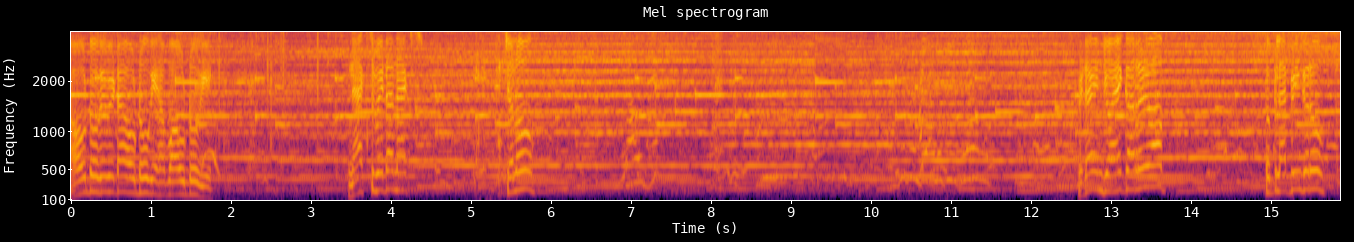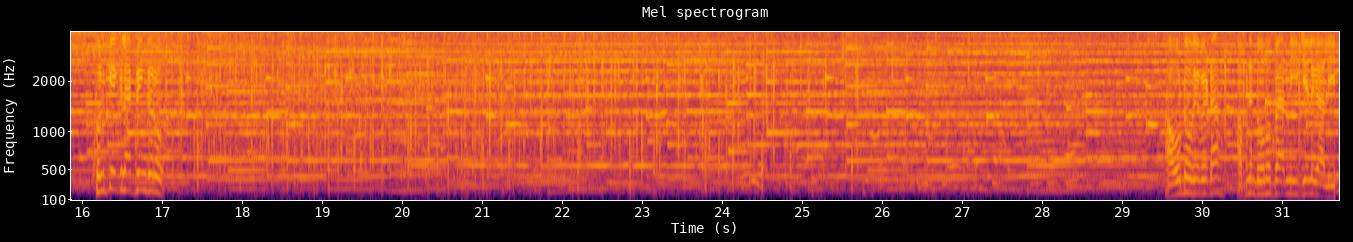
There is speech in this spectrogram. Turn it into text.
Out हो गए बेटा, आउट हो गए, अब आउट हो गए। नेक्स्ट बेटा नेक्स्ट चलो। बेटा एंजॉय कर रहे हो आप? तो क्लैपिंग करो, खुल के क्लैपिंग करो। आउट हो गए बेटा। अपने दोनों पैर नीचे लगा लिए।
